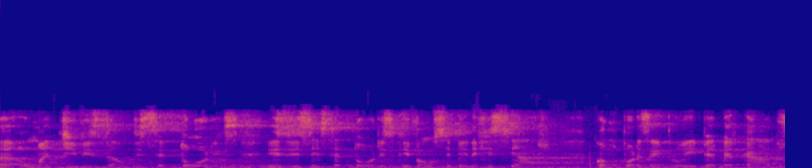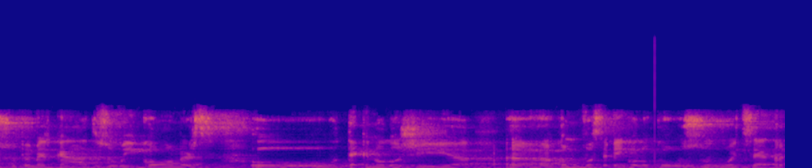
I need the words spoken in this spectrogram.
uh, uma divisão de setores, existem setores que vão se beneficiar, como por exemplo o hipermercados, supermercados, o e-commerce, ou tecnologia, uh, como você bem colocou, o Zoom, etc.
